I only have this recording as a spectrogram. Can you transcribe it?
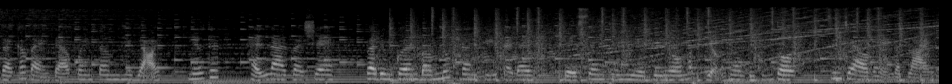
và các bạn đã quan tâm theo dõi. Nếu thích, hãy like và share và đừng quên bấm nút đăng ký tại đây để xem thêm nhiều video hấp dẫn hơn của chúng tôi. Xin chào và hẹn gặp lại.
